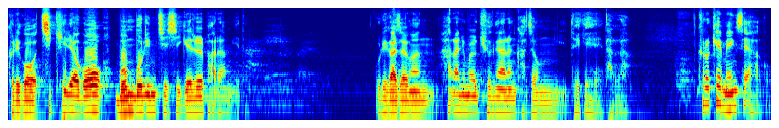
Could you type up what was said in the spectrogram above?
그리고 지키려고 몸부림치시기를 바랍니다. 우리 가정은 하나님을 경외하는 가정이 되게 달라. 그렇게 맹세하고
